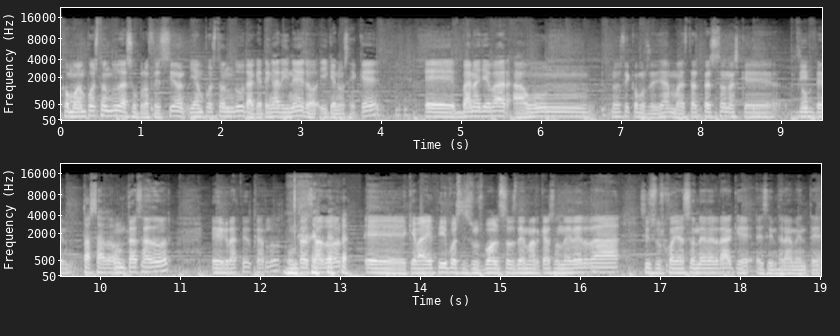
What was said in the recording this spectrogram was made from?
como han puesto en duda su profesión y han puesto en duda que tenga dinero y que no sé qué, eh, van a llevar a un. No sé cómo se llama, estas personas que dicen. Un tasador. Un tasador eh, gracias, Carlos. Un tasador eh, que va a decir pues si sus bolsos de marca son de verdad, si sus joyas son de verdad, que eh, sinceramente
